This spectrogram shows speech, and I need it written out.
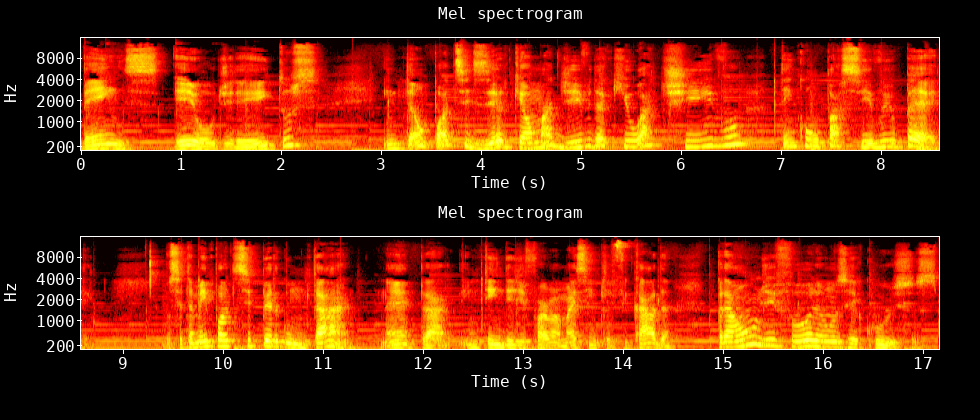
bens e ou direitos. Então pode-se dizer que é uma dívida que o ativo tem com o passivo e o PL. Você também pode se perguntar, né, para entender de forma mais simplificada, para onde foram os recursos?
